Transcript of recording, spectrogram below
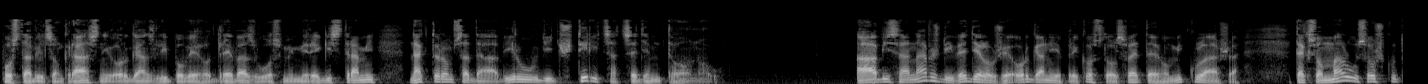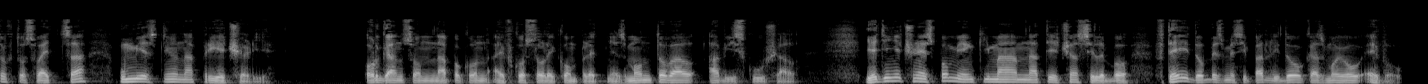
Postavil som krásny orgán z lipového dreva s 8 registrami, na ktorom sa dá vylúdiť 47 tónov. A aby sa navždy vedelo, že orgán je pre kostol svätého Mikuláša, tak som malú sošku tohto svetca umiestnil na priečelie. Orgán som napokon aj v kostole kompletne zmontoval a vyskúšal. Jedinečné spomienky mám na tie časy, lebo v tej dobe sme si padli do oka s mojou Evou.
